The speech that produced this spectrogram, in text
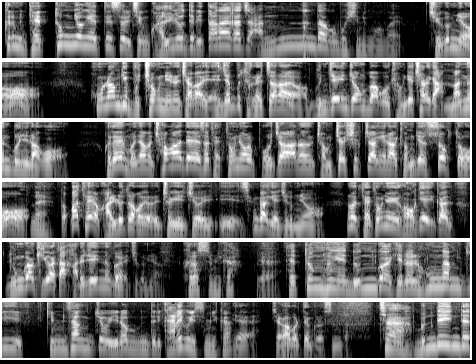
그러면 대통령의 뜻을 지금 관료들이 따라가지 않는다고 보시는 건가요? 지금요. 홍남기 부총리는 제가 예전부터 그랬잖아요. 문재인 정부하고 경제 철학이 안 맞는 분이라고. 그다음에 뭐냐면 청와대에서 대통령을 보좌하는 정책실장이나 경제수석도 네. 똑같아요. 관료들하고 저기 저 생각이에요 지금요. 그러니까 대통령이 거기에 그러니까 눈과 귀가 다 가려져 있는 거예요 지금요. 그렇습니까? 예. 대통령의 눈과 귀를 홍남기, 김상조 이런 분들이 가리고 있습니까? 예, 제가 볼 땐 그렇습니다. 자, 문재인 대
